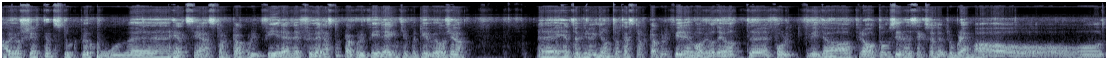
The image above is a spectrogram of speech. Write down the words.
har jo sett et stort behov eh, helt siden jeg starta Klubb 4, eller før jeg starta Klubb 4, egentlig for 20 år siden. Eh, En av grunnene til at jeg starta Klubb 4, var jo det at eh, folk ville prate om sine seksuelle problemer og, og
